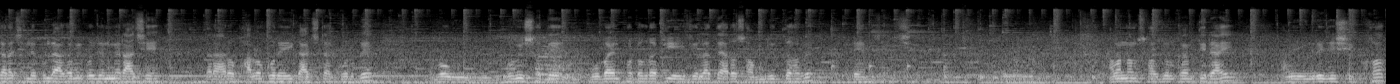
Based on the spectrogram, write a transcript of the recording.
যারা ছেলেপুলে আগামী প্রজন্মের আছে, তারা আরও ভালো করে এই কাজটা করবে এবং ভবিষ্যতে মোবাইল ফটোগ্রাফি এই জেলাতে আরও সমৃদ্ধ হবে, এটাই আমি চাইছি আমার নাম সজলকান্তি রায়, আমি ইংরেজি শিক্ষক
